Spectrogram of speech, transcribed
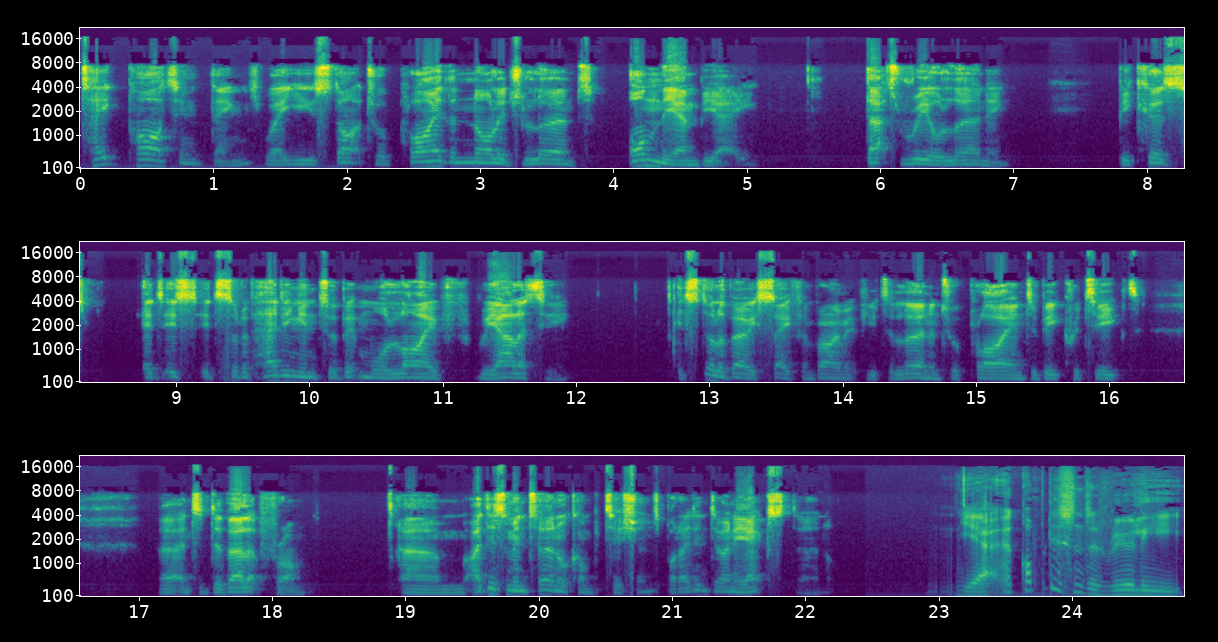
take part in things where you start to apply the knowledge learnt on the MBA, that's real learning because it, it's it's sort of heading into a bit more live reality. It's still a very safe environment for you to learn and to apply and to be critiqued uh, and to develop from. Um, I did some internal competitions, but I didn't do any external. Yeah, competitions are really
